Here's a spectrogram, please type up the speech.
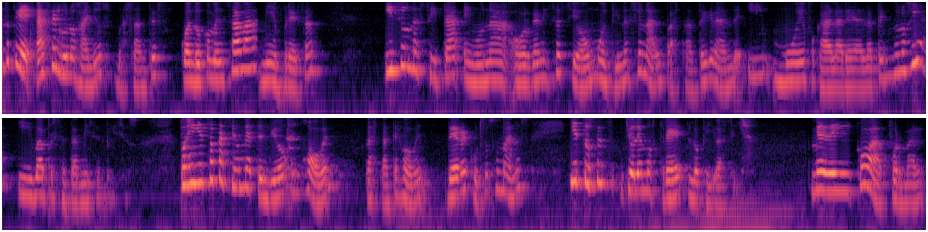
cuento que hace algunos años, bastantes, cuando comenzaba mi empresa, hice una cita en una organización multinacional bastante grande y muy enfocada al área de la tecnología. Iba a presentar mis servicios. Pues en esa ocasión me atendió un joven, bastante joven, de recursos humanos y entonces yo le mostré lo que yo hacía. Me dedico a formar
